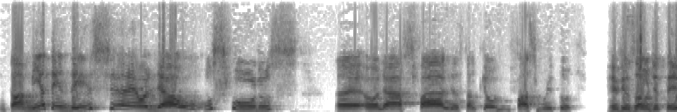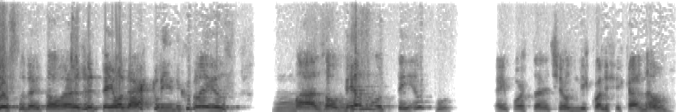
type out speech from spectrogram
Então, a minha tendência é olhar os furos, é, olhar as falhas, tanto que eu faço muito revisão de texto, né? então a gente tem olhar clínico para isso. Mas, ao mesmo tempo, é importante eu me qualificar, não.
